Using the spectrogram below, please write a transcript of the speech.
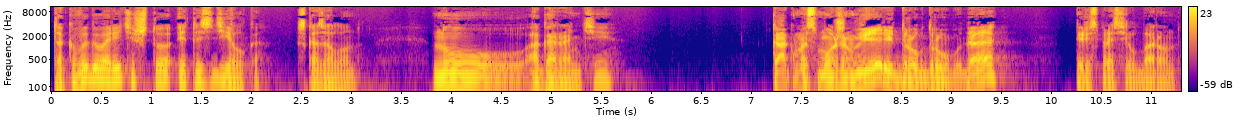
«Так вы говорите, что это сделка», — сказал он. «Ну, а гарантии?» «Как мы сможем верить друг другу, да?» — переспросил барон.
